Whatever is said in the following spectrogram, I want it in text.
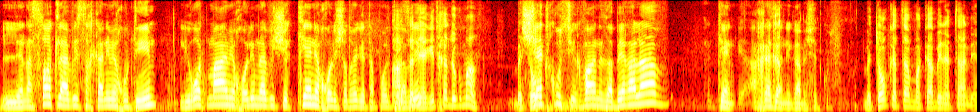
לנסות להביא שחקנים איכותיים. לראות מה הם יכולים להביא שכן יכול לשדרג את הפועל תל אז אני אביב. אגיד לך דוגמה. בתור- שטקוס שכבר נדבר עליו, כן, אחרי זה ג- אני אגע בשטקוס. בתור כתב מכבי נתניה,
